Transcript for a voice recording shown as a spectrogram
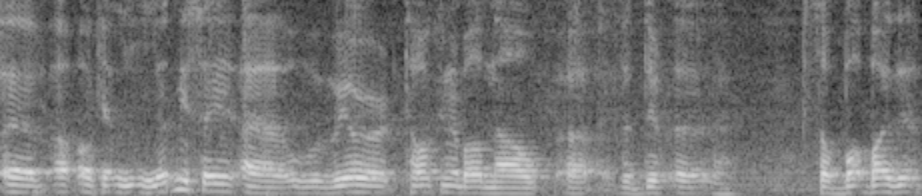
uh, okay, let me say uh, we are talking about now uh, the di- uh, so by, the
